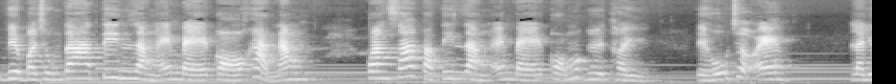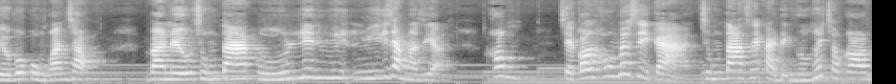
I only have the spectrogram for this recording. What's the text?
việc mà chúng ta tin rằng em bé có khả năng quan sát và tin rằng em bé có một người thầy để hỗ trợ em là điều vô cùng quan trọng. Và nếu chúng ta cứ liên nghĩ, nghĩ rằng là gì ạ? Không trẻ con không biết gì cả chúng ta sẽ phải định hướng hết cho con.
